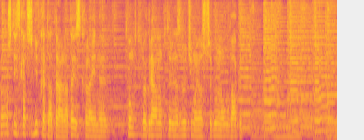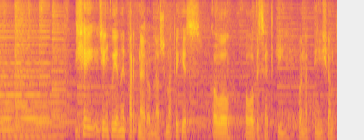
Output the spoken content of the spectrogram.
No, Olsztyńska Trzydniówka Teatralna to jest kolejny punkt programu, który no, zwrócił moją szczególną uwagę. Dzisiaj dziękujemy partnerom naszym, a tych jest około połowy setki, ponad 50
